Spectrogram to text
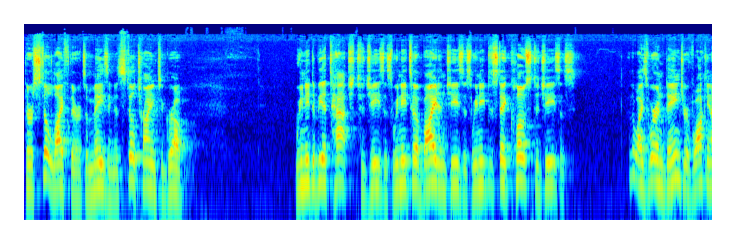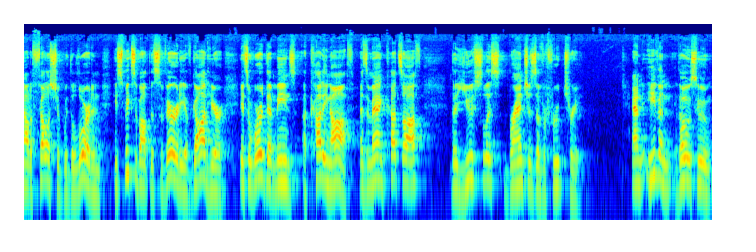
there is still life there. It's amazing. It's still trying to grow. We need to be attached to Jesus. We need to abide in Jesus. We need to stay close to Jesus. Otherwise, we're in danger of walking out of fellowship with the Lord. And he speaks about the severity of God here. It's a word that means a cutting off, as a man cuts off the useless branches of a fruit tree. And even those who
